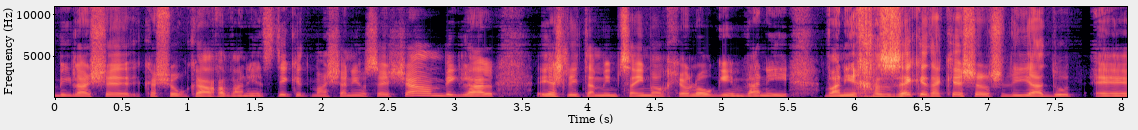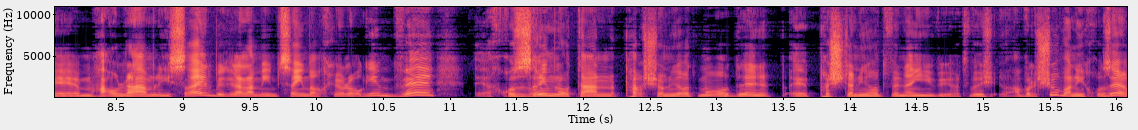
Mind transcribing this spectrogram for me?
בגלל שקשור ככה ואני אצדיק את מה שאני עושה שם בגלל יש לי את הממצאים הארכיאולוגיים ואני ואני אחזק את הקשר של יהדות אה, העולם לישראל בגלל הממצאים הארכיאולוגיים וחוזרים לאותן פרשנויות מאוד פשטניות ונאיביות. אבל שוב אני חוזר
